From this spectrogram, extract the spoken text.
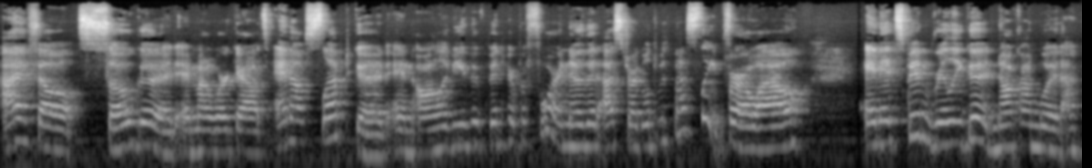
I have felt so good in my workouts and I've slept good. And all of you who've been here before know that I struggled with my sleep for a while. And it's been really good. Knock on wood. I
